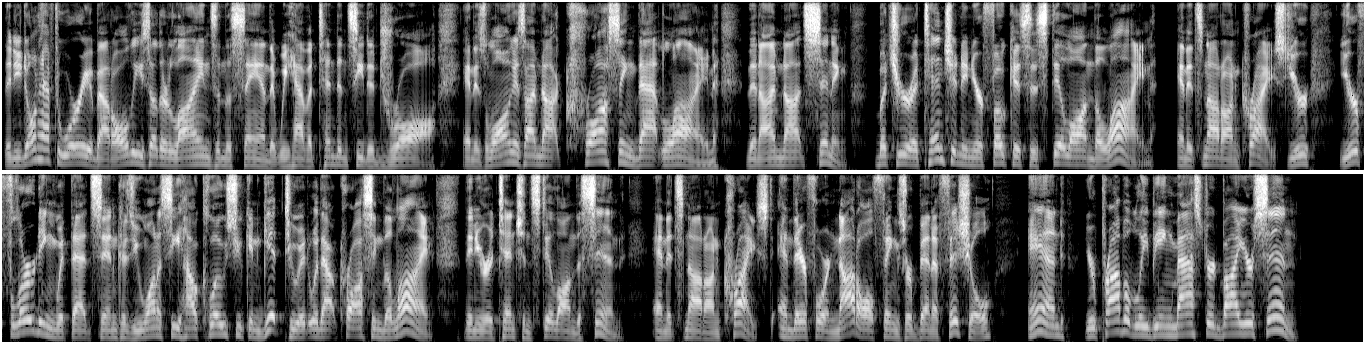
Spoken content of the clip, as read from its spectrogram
then you don't have to worry about all these other lines in the sand that we have a tendency to draw. And as long as I'm not crossing that line, then I'm not sinning. But your attention and your focus is still on the line and it's not on Christ. You're you're flirting with that sin because you want to see how close you can get to it without crossing the line. Then your attention's still on the sin and it's not on Christ. And therefore not all things are beneficial and you're probably being mastered by your sin.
